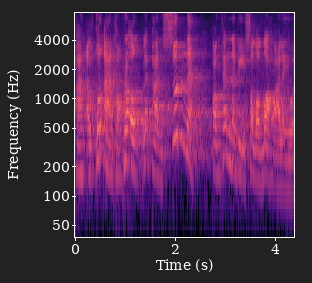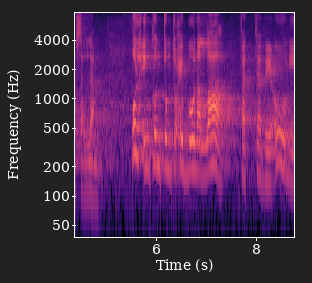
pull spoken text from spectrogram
ผ่านอัลกุรอานของพระองค์ และผ่านสุนนะของท่านนบีสัลลัลลอฮุอะลัยฮิวะสัลลัม قل إن كنتم تحبون الله فاتبعوني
